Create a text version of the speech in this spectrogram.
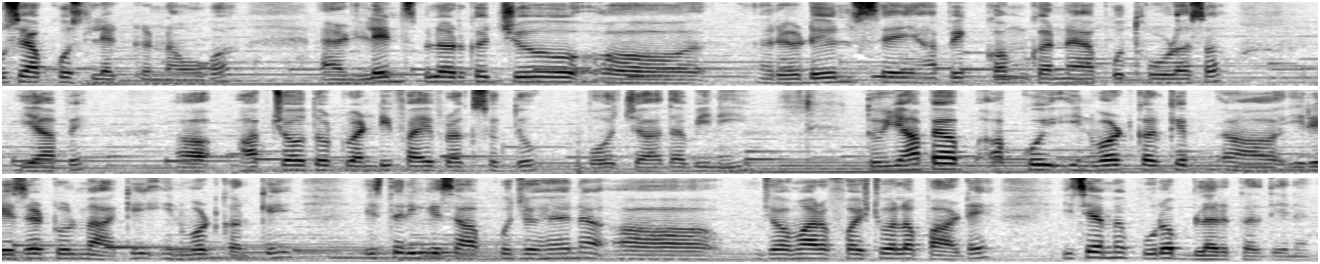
उसे आपको सिलेक्ट करना होगा। एंड लेंस ब्लर का जो रेडियल है, यहाँ पे कम करना है आपको थोड़ा सा, यहाँ पे। आप चाहो तो 25 रख सकते हो, बहुत ज़्यादा भी नहीं। तो यहाँ पे आप, आपको इन्वर्ट करके इरेजर टूल में आके इन्वर्ट करके इस तरीके से आपको जो है ना जो हमारा फ़र्स्ट वाला पार्ट है, इसे हमें पूरा ब्लर कर देना है।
